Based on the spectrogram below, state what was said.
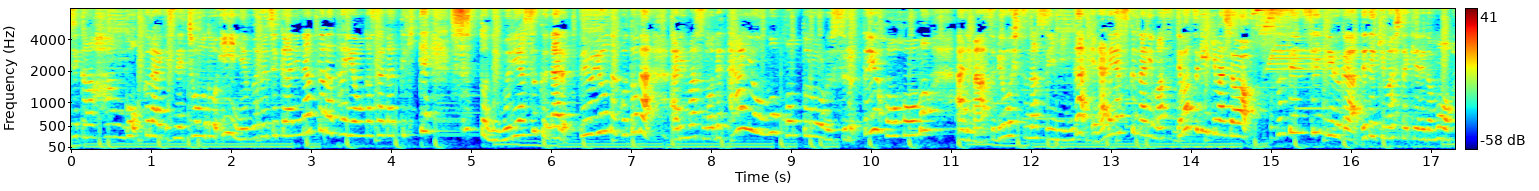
時間半後ぐらいですねちょうどいい眠る時間になったら体温が下がってきてスッと眠りやすくなるというようなことがありますので体温をコントロールするという方法もあります。良質な睡眠が得られやすくなります。では次行きましょう。突然川柳が出てきましたけれども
